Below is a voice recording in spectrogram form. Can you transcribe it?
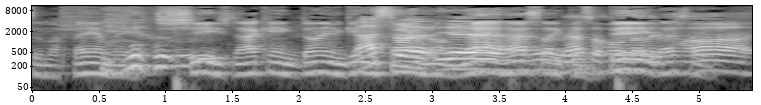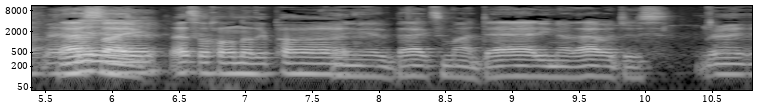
to my family. Sheesh, I can't. Don't even get That's me started a- on yeah. that. That's like that's a whole big, nother that's pod man that's Yeah. like- that's a whole nother Like, pod bringing it back to my dad. You know, that would just. right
